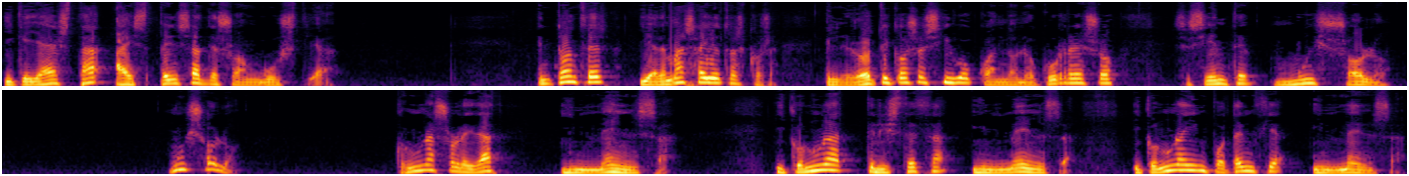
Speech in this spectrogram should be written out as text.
y que ya está a expensas de su angustia. Entonces, y además hay otras cosas, el neurótico obsesivo cuando le ocurre eso se siente muy solo, muy solo, con una soledad inmensa. Y con una tristeza inmensa. Y con una impotencia inmensa.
